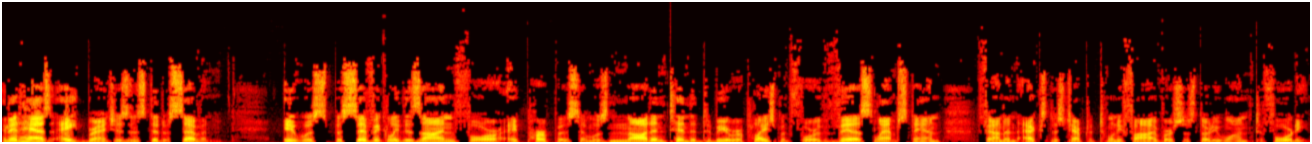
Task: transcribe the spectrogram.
and it has eight branches instead of seven. It was specifically designed for a purpose and was not intended to be a replacement for this lampstand found in Exodus chapter 25, verses 31 to 40.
